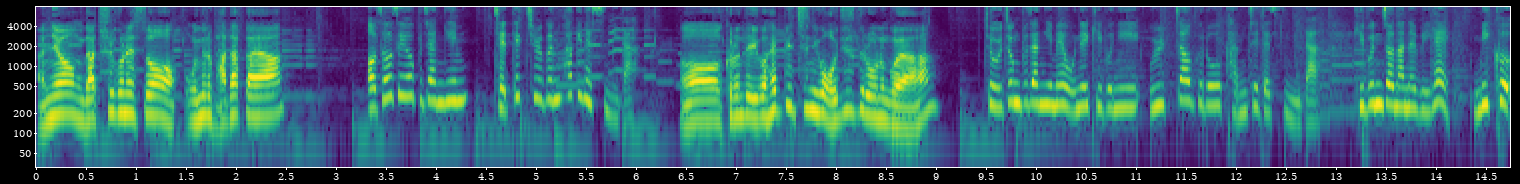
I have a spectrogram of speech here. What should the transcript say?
안녕, 나 출근했어. 오늘은 바닷가야? 어서오세요, 부장님. 재택 출근 확인했습니다. 어, 그런데 이거 햇빛은 이거 어디서 들어오는 거야? 조우종 부장님의 오늘 기분이 울적으로 감지됐습니다. 기분 전환을 위해 미코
